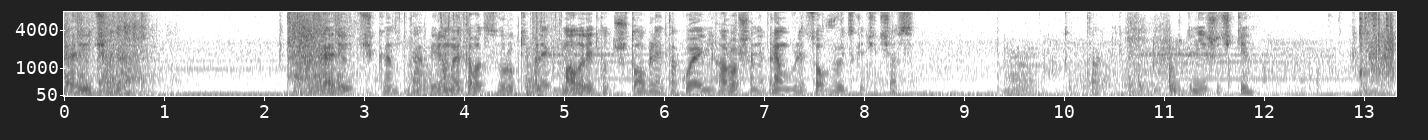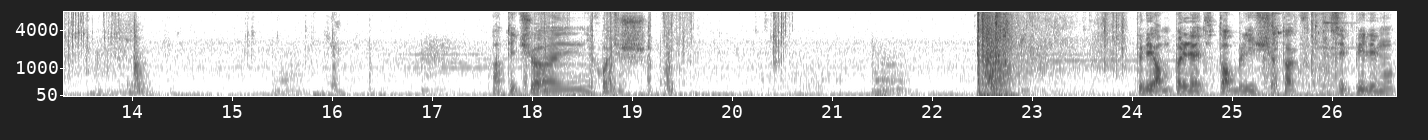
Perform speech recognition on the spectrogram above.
Горючка. Горючка. Так, берем это вот в руки, блядь. Мало ли тут что, блин, такое нехорошее. Мне прям в лицо выскочит сейчас. Так, книжечки. А ты чё, не хочешь? Прям, блядь, в таблище так вцепили ему.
